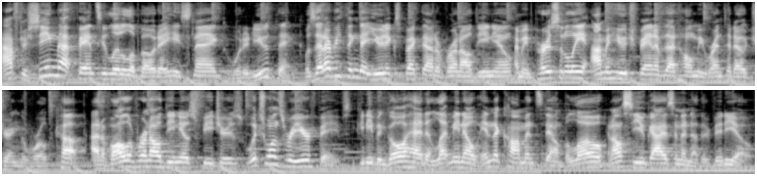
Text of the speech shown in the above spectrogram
After seeing that fancy little abode he snagged, what did you think? Was that everything that you'd expect out of Ronaldinho? I mean, personally, I'm a huge fan of that home he rented out during the World Cup. Out of all of Ronaldinho's features, which ones were your faves? You can even go ahead and let me know in the comments down below, and I'll see you guys in another video.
